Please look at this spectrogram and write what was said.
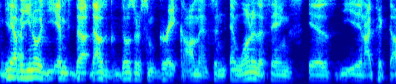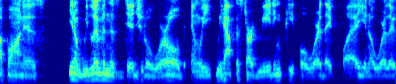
Yeah. yeah, but you know that, that was those are some great comments, and and one of the things is you know I picked up on is you know we live in this digital world, and we we have to start meeting people where they play, you know where they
